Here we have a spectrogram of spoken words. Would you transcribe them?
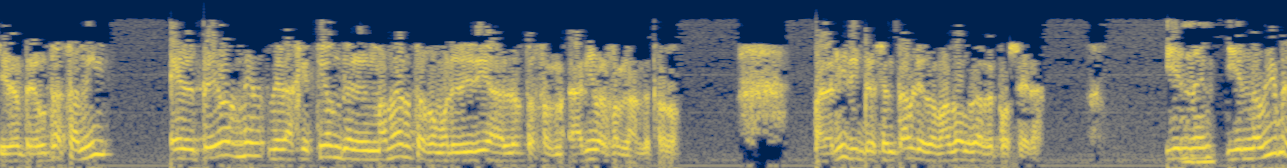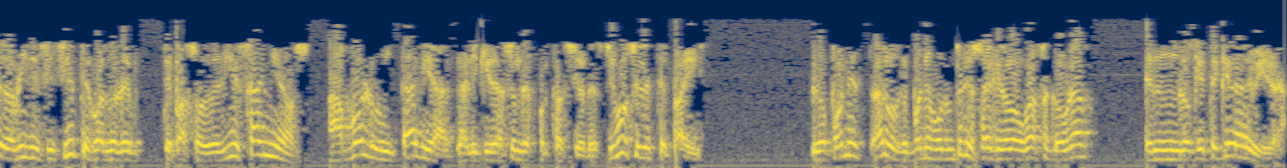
si me preguntas a mí, el peor mes de la gestión del Mamerto, como le diría Aníbal Fernández, perdón. Para mí, el impresentable domador de reposera. Y en, y en noviembre de 2017, cuando le, te pasó de 10 años a voluntaria la liquidación de exportaciones, si vos en este país lo pones, algo que pones voluntario, sabes que no lo vas a cobrar en lo que te queda de vida.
